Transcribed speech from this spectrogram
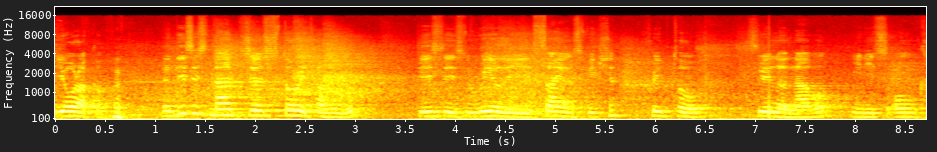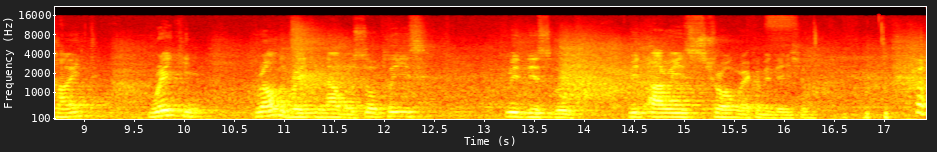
the Oracle. and this is not just storytelling book. This is really science fiction, crypto thriller novel in its own kind, breaking, groundbreaking novel. So please read this book with Ari's strong recommendation.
